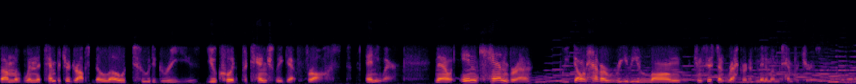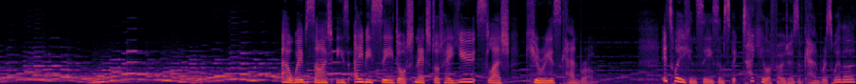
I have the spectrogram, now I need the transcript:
thumb of when the temperature drops below 2 degrees, you could potentially get frost anywhere. Now, in Canberra, we don't have a really long, consistent record of minimum temperatures. Our website is abc.net.au slash Curious Canberra. It's where you can see some spectacular photos of Canberra's weather,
